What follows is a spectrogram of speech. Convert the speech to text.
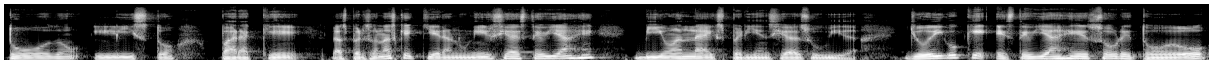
todo listo para que las personas que quieran unirse a este viaje vivan la experiencia de su vida. Yo digo que este viaje es sobre todo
